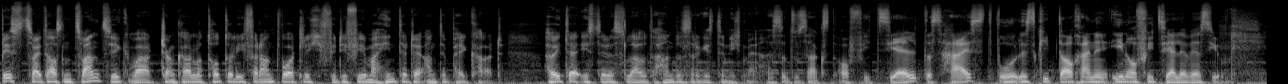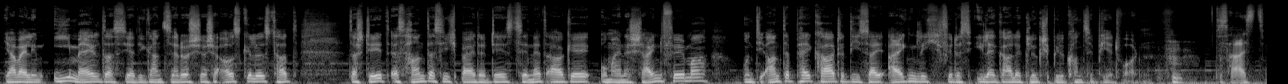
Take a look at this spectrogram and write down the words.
Bis 2020 war Giancarlo Totoli verantwortlich für die Firma hinter der Antepay-Card. Heute ist er es laut Handelsregister nicht mehr. Also du sagst offiziell, das heißt wohl, es gibt auch eine inoffizielle Version. Ja, weil im E-Mail, das ja die ganze Recherche ausgelöst hat, da steht, es handelt sich bei der DSC Net AG um eine Scheinfirma und die Antepay-Karte, die sei eigentlich für das illegale Glücksspiel konzipiert worden. Hm. Das heißt,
